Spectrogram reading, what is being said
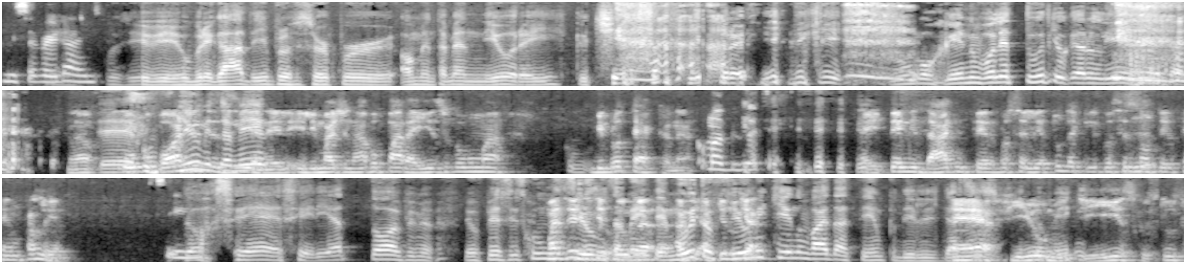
Isso é verdade. Inclusive, obrigado aí, professor, por aumentar minha neura aí, que eu tinha essa neura aí de que vou morrer, não vou ler tudo que eu quero ler. Né, não, é, o Borges dizia, também... né, ele, ele, imaginava o paraíso como uma biblioteca, né? Como uma biblioteca. É a eternidade inteira você lê tudo aquilo que você não tem o tempo para ler. Sim. Nossa, é, seria top, meu. Eu penso isso com um filme também. Tem muito filme que, é... que, não vai dar tempo dele. De é, filme, também. discos, tudo.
